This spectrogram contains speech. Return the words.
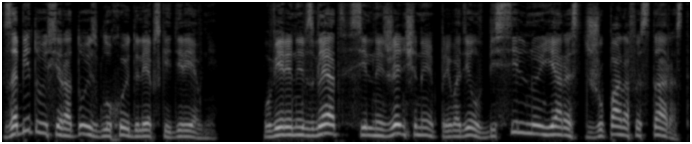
забитую сироту из глухой Длепской деревни. Уверенный взгляд сильной женщины приводил в бессильную ярость жупанов и старост,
